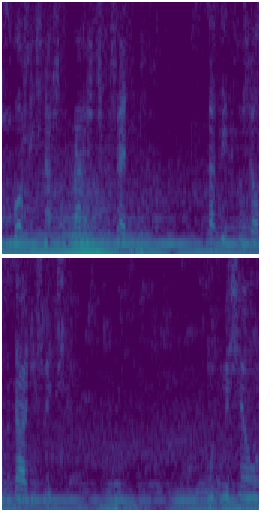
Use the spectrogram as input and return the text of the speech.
i złożyć naszą pamięć przed za tych, którzy oddali życie. Módlmy się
